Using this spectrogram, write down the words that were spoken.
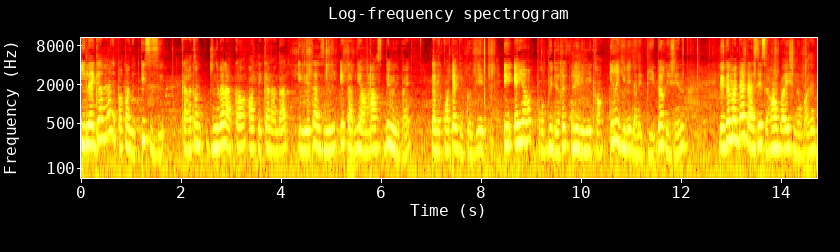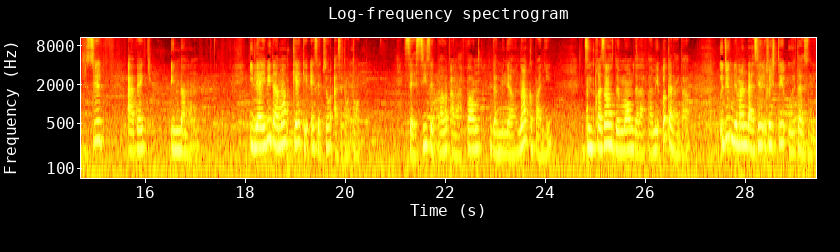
Il est également important de préciser qu'en raison du nouvel accord entre le Canada et les États-Unis établi en mars 2020 dans le contexte de COVID et ayant pour but de refouler les migrants irréguliers dans les pays d'origine, les demandeurs d'asile se renvoyés chez nos voisins du Sud avec une amende. Il y a évidemment quelques exceptions à cette entente. Celle-ci se présente à la forme d'un mineur non accompagné, d'une présence de membres de la famille au Canada ou d'une demande d'asile rejetée aux États-Unis.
